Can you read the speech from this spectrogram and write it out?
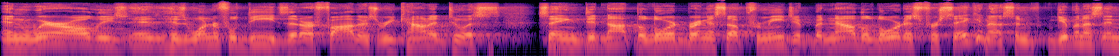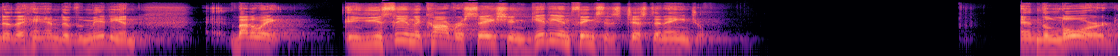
And where are all these his wonderful deeds that our fathers recounted to us, saying, Did not the Lord bring us up from Egypt? But now the Lord has forsaken us and given us into the hand of Midian. By the way, you can see in the conversation, Gideon thinks it's just an angel. And the Lord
